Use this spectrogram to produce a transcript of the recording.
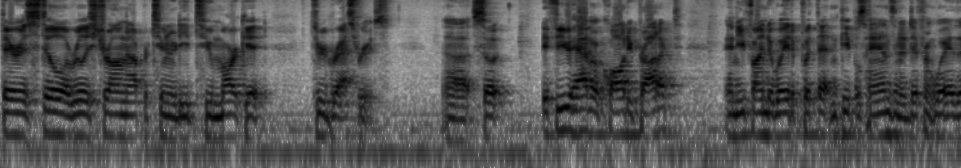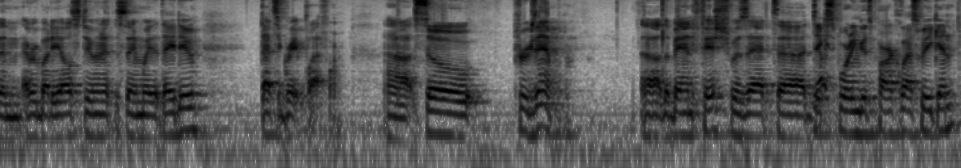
there is still a really strong opportunity to market through grassroots. Uh, so if you have a quality product and you find a way to put that in people's hands in a different way than everybody else doing it the same way that they do, that's a great platform. Uh, so, for example, uh, the band Phish was at uh, Dick's Yep. Sporting Goods Park last weekend.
